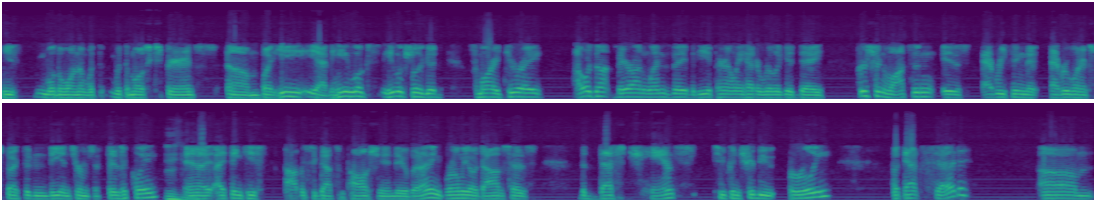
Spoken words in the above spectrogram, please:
He's well the one with with the most experience, um, but he yeah he looks he looks really good. Samori Toure, I was not there on Wednesday, but he apparently had a really good day. Christian Watson is everything that everyone expected him to be in terms of physically, and I, I think he's obviously got some polishing to do. But I think Romeo Dobbs has the best chance to contribute early. But that said, um,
